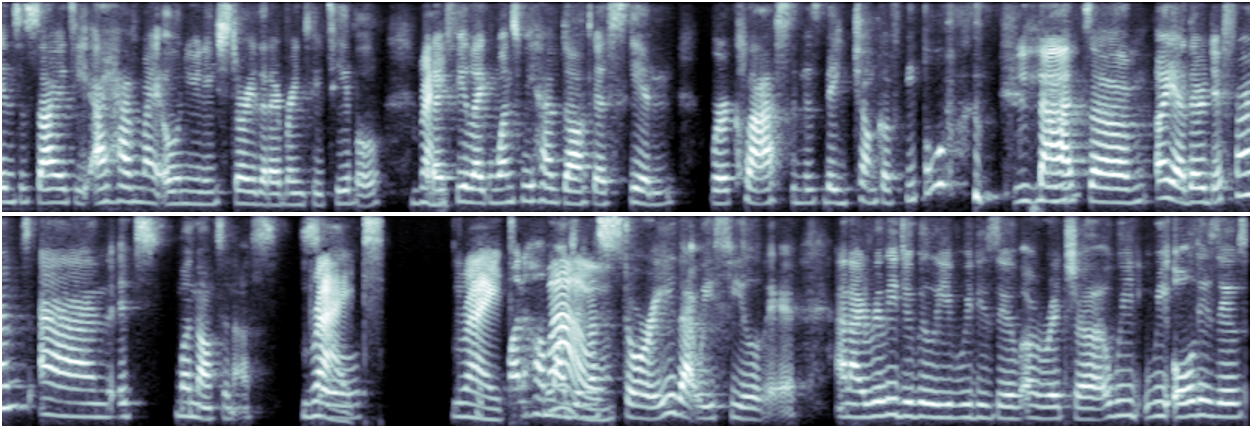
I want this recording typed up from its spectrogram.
in society, I have my own unique story that I bring to the table. Right. But I feel like once we have darker skin, we're classed in this big chunk of people mm-hmm. that um oh yeah, they're different and it's monotonous. Right. So right. One homogenous wow. story that we feel there. And I really do believe we deserve a richer, we we all deserve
